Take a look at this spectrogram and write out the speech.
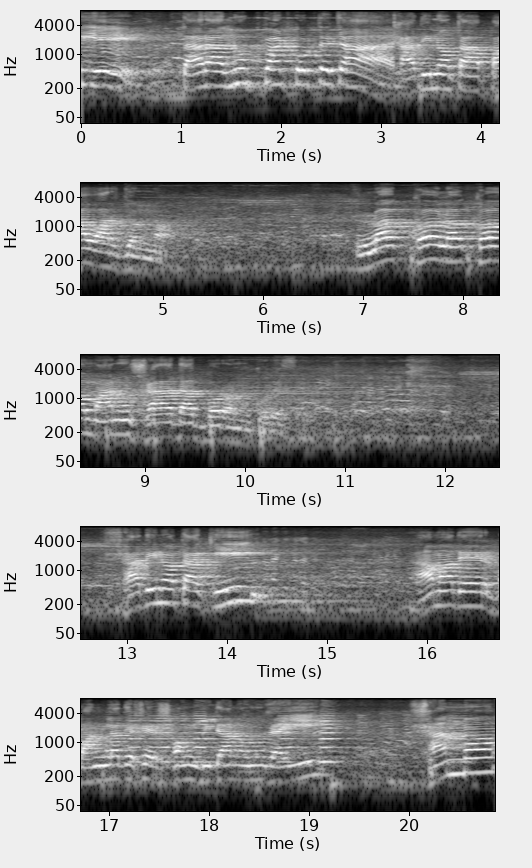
দিয়ে তারা লুটপাট করতে চায় স্বাধীনতা পাওয়ার জন্য। লক্ষ লক্ষ মানুষ শাহাদাত বরণ করেছে। স্বাধীনতা কি? আমাদের বাংলাদেশের সংবিধান অনুযায়ী সাম্য,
